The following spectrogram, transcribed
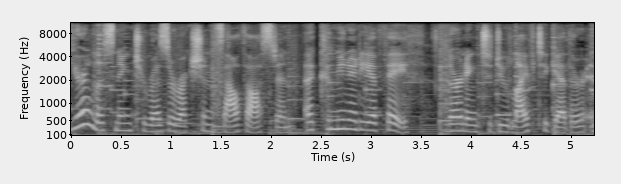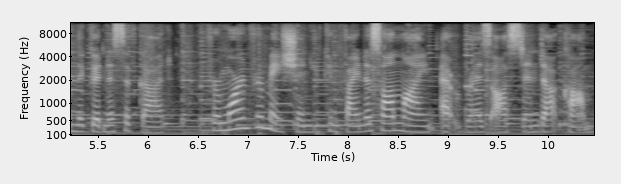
You're listening to Resurrection South Austin, a community of faith, learning to do life together in the goodness of God. For more information, you can find us online at resaustin.com.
